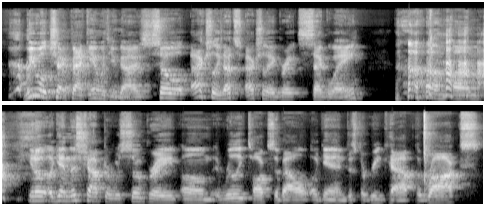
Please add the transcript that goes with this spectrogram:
we will check back in with you guys. So actually, that's actually a great segue. Um, um, you know, again, this chapter was so great. Um, it really talks about, again, just a recap, the rocks,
